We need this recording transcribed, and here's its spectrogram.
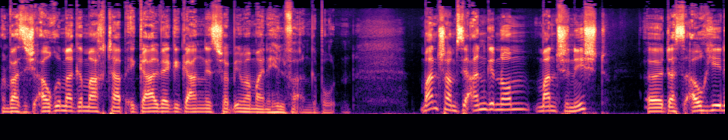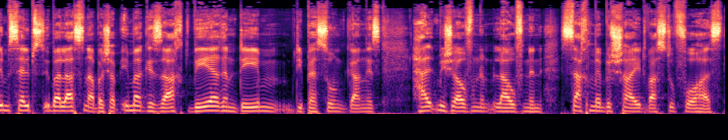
Und was ich auch immer gemacht habe, egal wer gegangen ist, ich habe immer meine Hilfe angeboten. Manche haben sie angenommen, manche nicht. Äh, das ist auch jedem selbst überlassen, aber ich habe immer gesagt, währenddem die Person gegangen ist, halt mich auf dem Laufenden, sag mir Bescheid, was du vorhast,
